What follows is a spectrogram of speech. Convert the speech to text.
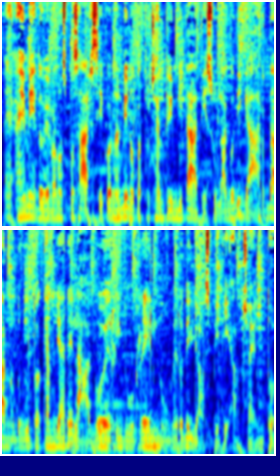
Eh, ahimè, dovevano sposarsi con almeno 400 invitati sul lago di Garda, hanno dovuto cambiare lago e ridurre il numero degli ospiti a 100,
